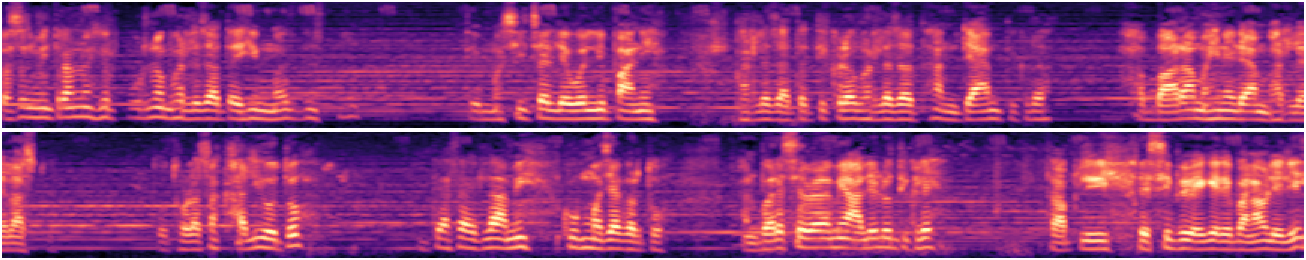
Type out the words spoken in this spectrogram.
तसंच मित्रांनो हे पूर्ण भरलं जातं. ही मस दिसते ते म्हशीच्या लेवलनी पाणी भरलं जातं तिकडं भरलं जातं आणि डॅम तिकडं. हा बारा महिने डॅम भरलेला असतो. तो थोडासा खाली होतो. त्या साईडला आम्ही खूप मजा करतो. आणि बऱ्याचशा वेळा मी आलेलो तिकडे. तर आपली रेसिपी वगैरे बनवलेली.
